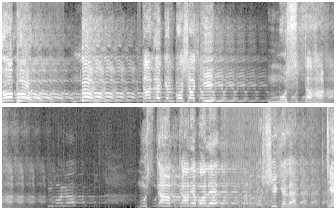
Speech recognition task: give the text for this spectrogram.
নফল নয়। তাহলে এখানে বসা কি? মুস্তাহাব। মুস্তাহাব কারে বলে? শিখেলেন যে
